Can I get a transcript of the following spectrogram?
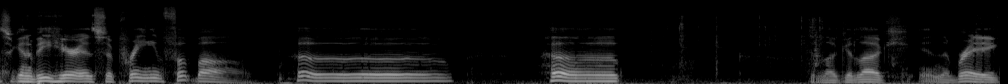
What's going to be here in Supreme Football? Ho, ho. Good luck, good luck in the break.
